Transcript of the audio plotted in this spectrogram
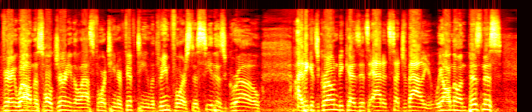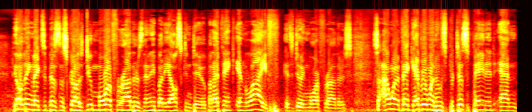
very well in this whole journey the last 14 or 15 with Dreamforce. To see this grow, I think it's grown because it's added such value. We all know in business, the only thing that makes a business grow is do more for others than anybody else can do. But I think in life, it's doing more for others. So I want to thank everyone who's participated, and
